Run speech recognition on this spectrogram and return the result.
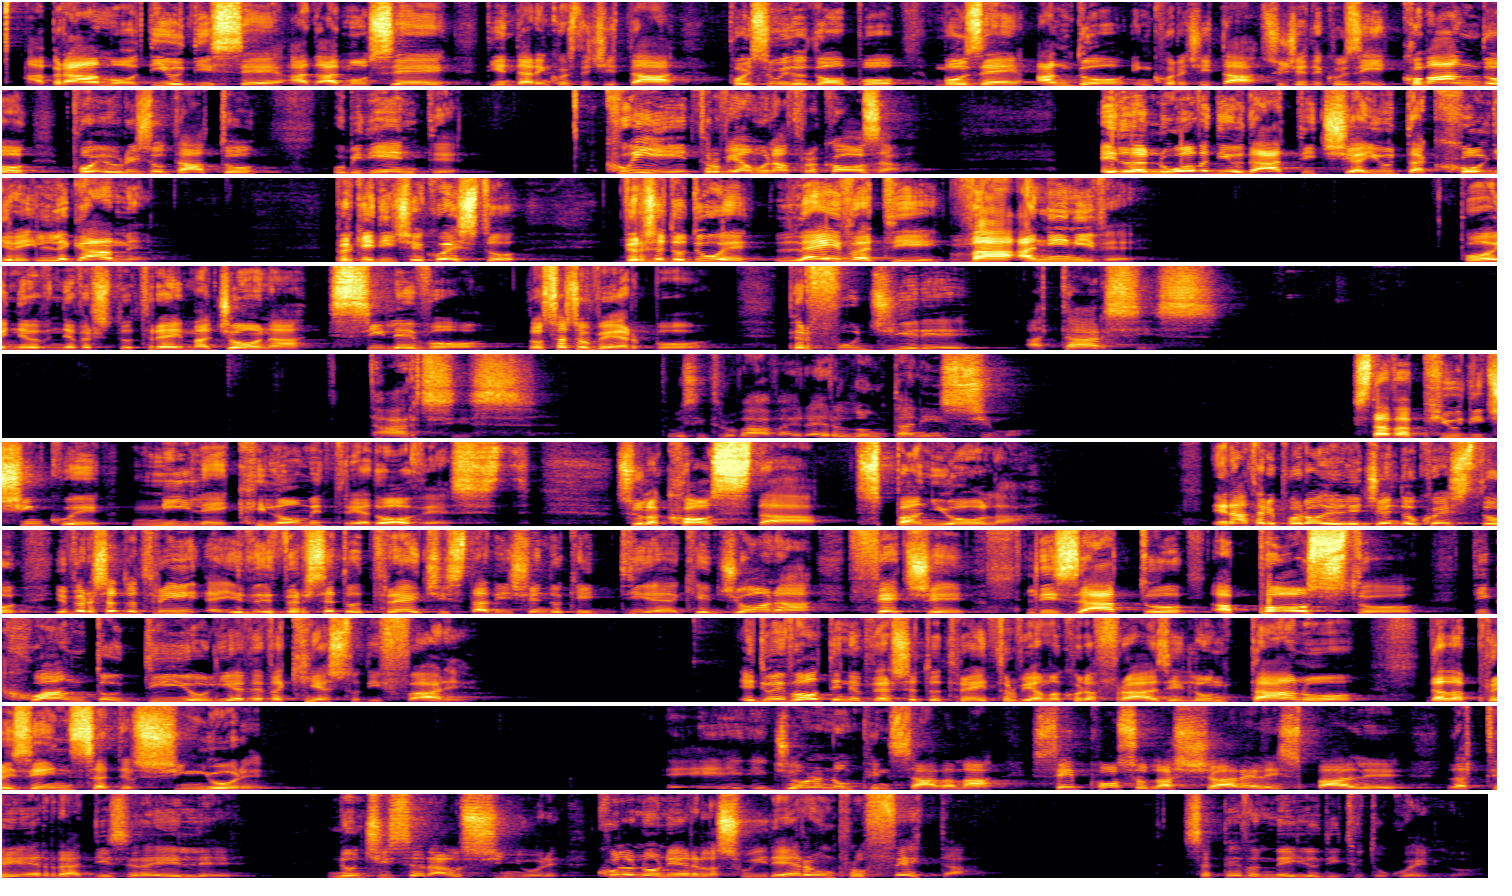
Abramo, Dio disse a, a Mosè di andare in questa città, poi subito dopo Mosè andò in quella città. Succede così. Comando, poi un risultato ubbidiente. Qui troviamo un'altra cosa. E la nuova Diodati ci aiuta a cogliere il legame. Perché dice questo, versetto 2, levati, va a Ninive. Poi nel, nel versetto 3, ma Giona si levò, lo stesso verbo, per fuggire a Tarsis. Tarsis, dove si trovava? Era, era lontanissimo. Stava a più di 5.000 chilometri ad ovest, sulla costa spagnola. In altre parole, leggendo questo, il versetto 3, il versetto 3 ci sta dicendo che, eh, che Giona fece l'esatto opposto di quanto Dio gli aveva chiesto di fare. E due volte nel versetto 3 troviamo quella frase, lontano dalla presenza del Signore. E, e Giona non pensava, ma se posso lasciare alle spalle la terra di Israele, non ci sarà il Signore. Quello non era la sua idea, era un profeta sapeva meglio di tutto quello.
